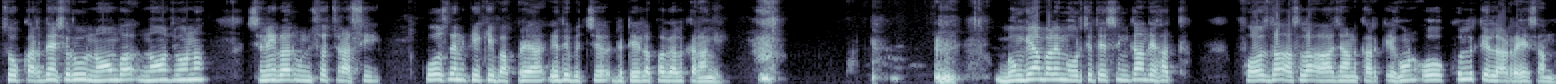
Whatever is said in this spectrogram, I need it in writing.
ਸੋ ਕਰਦੇ ਹਾਂ ਸ਼ੁਰੂ। 9 9 ਜੂਨ, ਸ਼ਨੀਵਾਰ 1984 ਉਸ ਦਿਨ ਕੀ ਕੀ ਵਾਪਰਿਆ, ਇਹਦੇ ਵਿੱਚ ਡਿਟੇਲ ਆਪਾਂ ਗੱਲ ਕਰਾਂਗੇ। ਬੁੰਗਿਆਂ ਵਾਲੇ ਮੋਰਚੇ ਤੇ ਸਿੰਘਾਂ ਦੇ ਹੱਥ ਫੌਜ ਦਾ ਅਸਲਾ ਆ ਜਾਣ ਕਰਕੇ ਹੁਣ ਉਹ ਖੁੱਲ ਕੇ ਲੜ ਰਹੇ ਸਨ।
